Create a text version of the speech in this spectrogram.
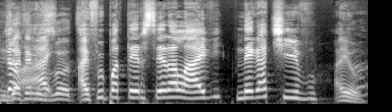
Então, já tem nos aí, outros. aí fui pra terceira live, negativo. Aí eu, o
